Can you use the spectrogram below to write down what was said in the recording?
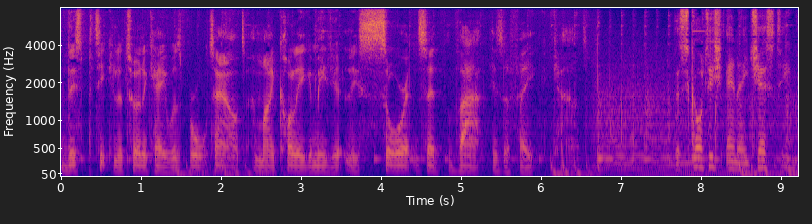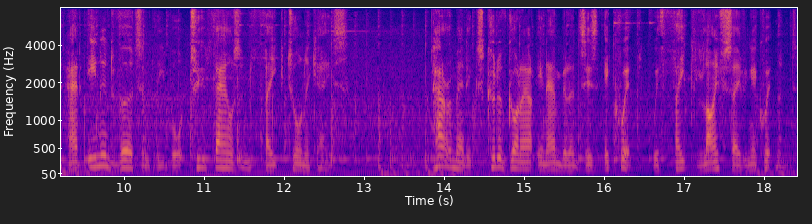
this particular tourniquet was brought out, and my colleague immediately saw it and said, That is a fake cat. The Scottish NHS team had inadvertently bought 2,000 fake tourniquets. Paramedics could have gone out in ambulances equipped with fake life saving equipment.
